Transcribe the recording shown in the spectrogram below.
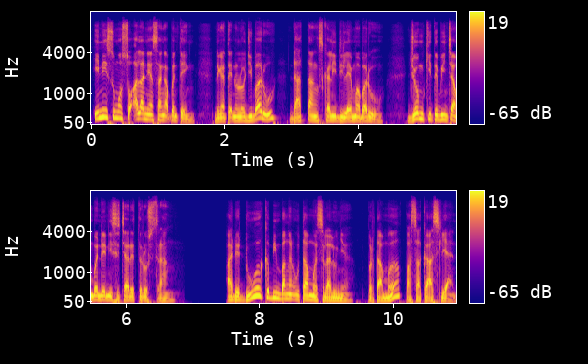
Ini semua soalan yang sangat penting. Dengan teknologi baru, datang sekali dilema baru. Jom kita bincang benda ni secara terus terang. Ada dua kebimbangan utama selalunya. Pertama, pasal keaslian.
